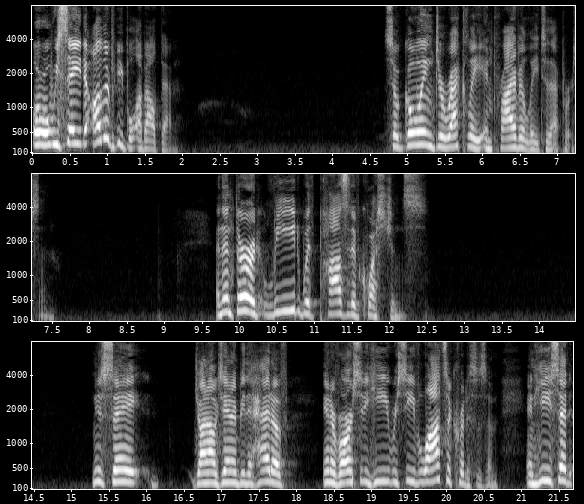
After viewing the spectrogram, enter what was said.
or what we say to other people about them. So going directly and privately to that person. And then, third, lead with positive questions. You say, John Alexander being the head of InterVarsity, he received lots of criticism. And he said,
